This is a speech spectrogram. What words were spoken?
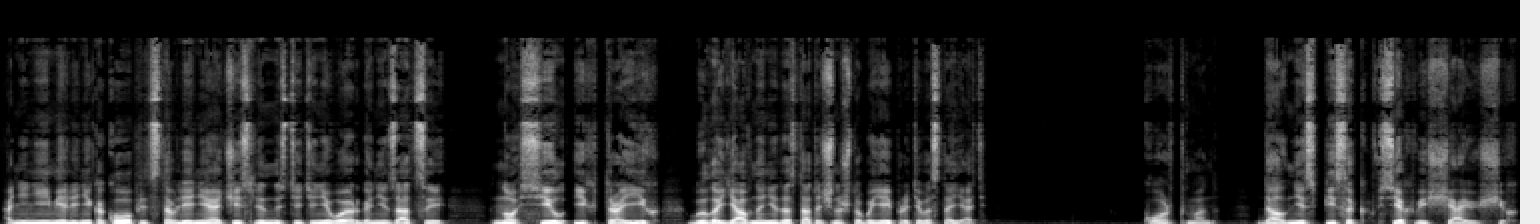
Они не имели никакого представления о численности теневой организации, но сил их троих было явно недостаточно, чтобы ей противостоять. Кортман дал мне список всех вещающих,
